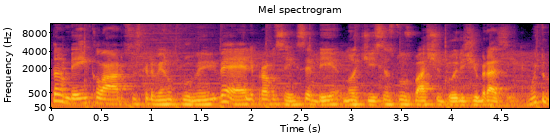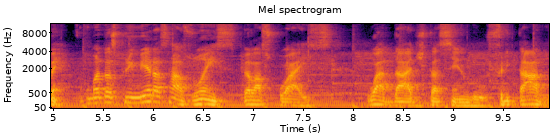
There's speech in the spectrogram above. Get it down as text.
Também, claro, se inscrever no Clube MBL para você receber notícias dos bastidores de Brasília. Muito bem, uma das primeiras razões pelas quais o Haddad está sendo fritado,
